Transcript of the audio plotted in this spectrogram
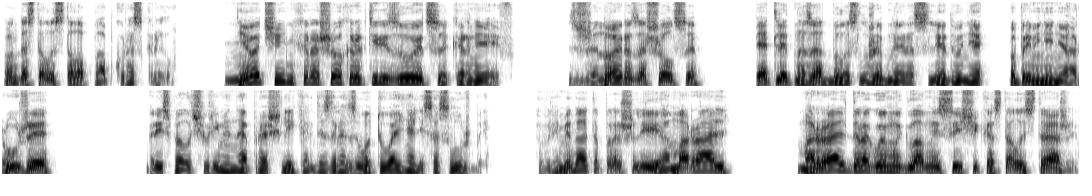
Он достал из стола папку, раскрыл. «Не очень хорошо характеризуется Корнеев. С женой разошелся. Пять лет назад было служебное расследование по применению оружия. Борис Павлович, времена прошли, когда за развод увольняли со службы. Времена-то прошли, а мораль... Мораль, дорогой мой главный сыщик, осталась та же.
